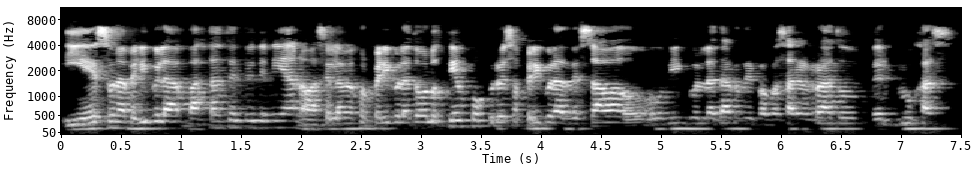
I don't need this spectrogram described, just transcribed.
Y es una película bastante entretenida, no va a ser la mejor película de todos los tiempos, pero esas películas de sábado o domingo en la tarde para pasar el rato, ver brujas,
